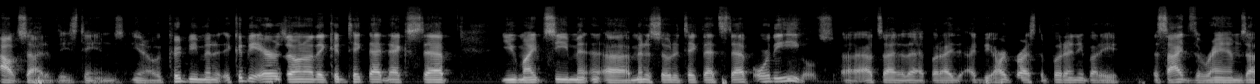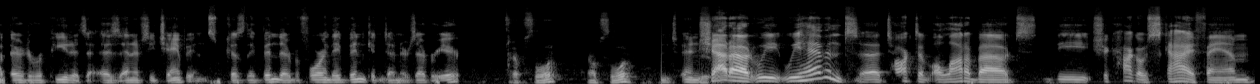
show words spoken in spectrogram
outside of these teams. You know, it could be it could be Arizona. They could take that next step. You might see uh, Minnesota take that step, or the Eagles uh, outside of that. But I'd, I'd be hard pressed to put anybody besides the Rams out there to repeat as, as NFC champions because they've been there before and they've been contenders every year. Absolutely, absolutely. And, and shout out, we we haven't uh, talked a lot about the Chicago Sky fam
